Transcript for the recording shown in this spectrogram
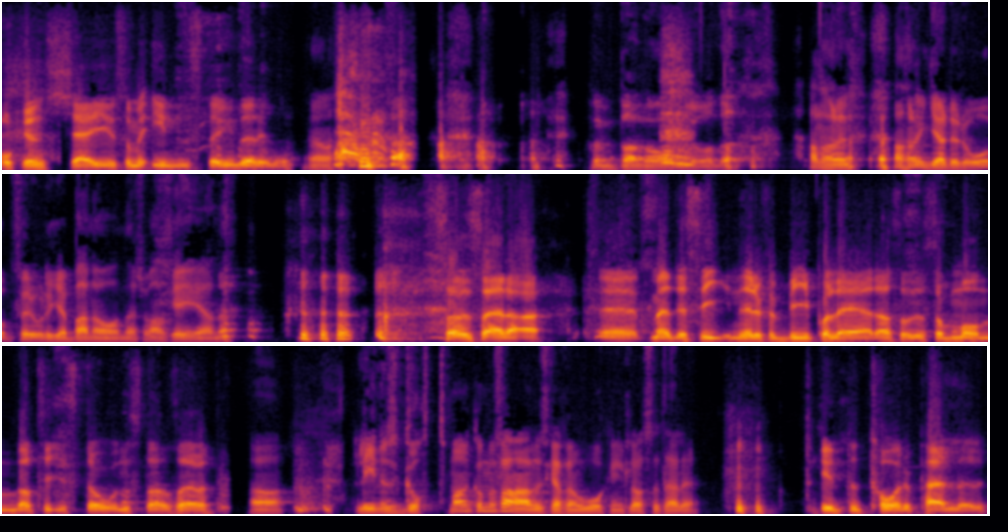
Och en tjej som är instängd där inne. ja. En bananlåda. Han, har en, han har en garderob för olika bananer som han ska ge henne. Så så här, eh, mediciner för bipolära som det står måndag, tisdag, onsdag. Så här. Ja. Linus Gottman kommer fan aldrig skaffa en walk-in closet heller. Inte torp heller.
